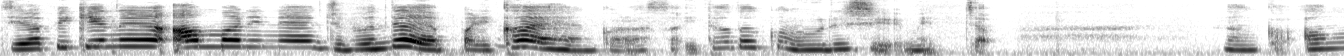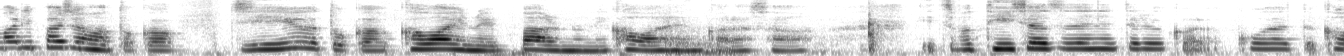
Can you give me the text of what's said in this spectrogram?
ジェラピケねあんまりね自分ではやっぱり買えへんからさいただくの嬉しいめっちゃ。なんかあんまりパジャマとか GU とか可愛いのいっぱいあるのに買わへんからさいつも T シャツで寝てるからこうやって可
